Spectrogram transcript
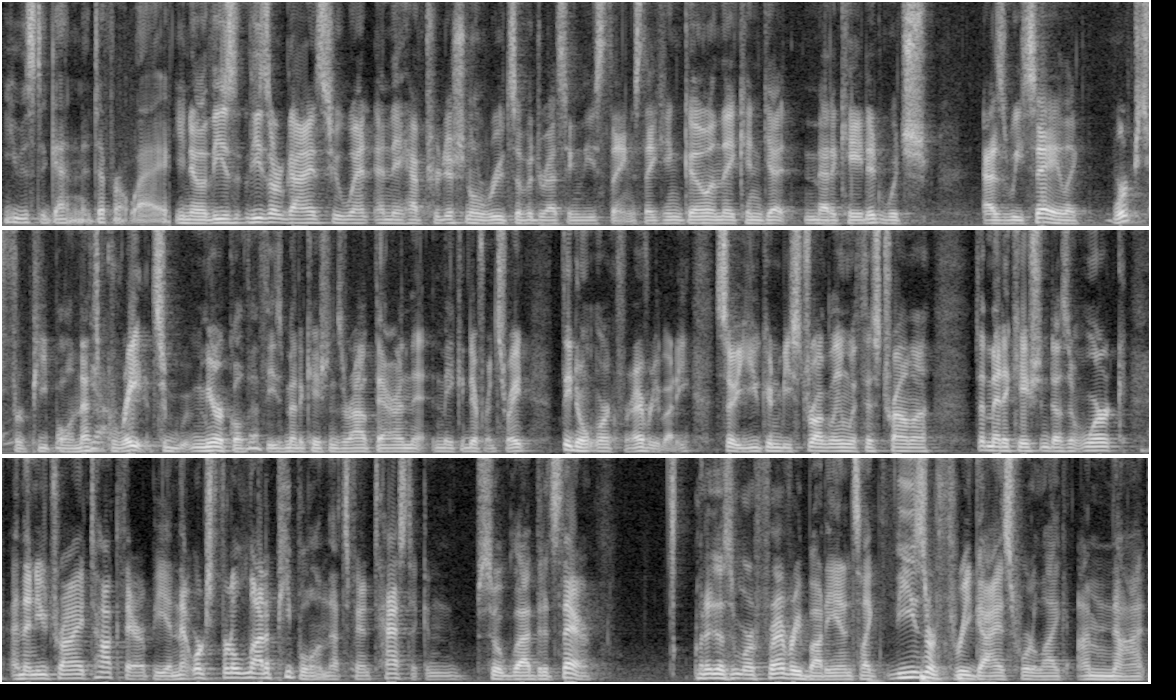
used again in a different way. You know, these these are guys who went and they have traditional routes of addressing these things. They can go and they can get medicated, which as we say, like works for people, and that's Yeah. great. It's a miracle that these medications are out there and that make a difference, right? They don't work for everybody. So you can be struggling with this trauma, the medication doesn't work, and then you try talk therapy, and that works for a lot of people, and that's fantastic, and so glad that it's there. But it doesn't work for everybody, and it's like these are three guys who are like, I'm not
